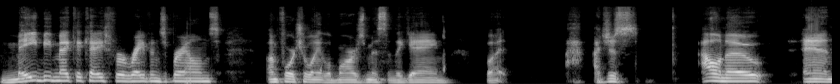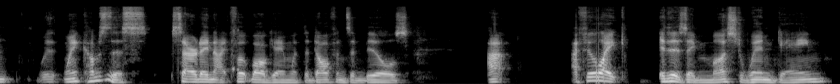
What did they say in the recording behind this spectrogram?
maybe make a case for Ravens Browns. Unfortunately, Lamar's missing the game, but I just, I don't know. And when it comes to this Saturday night football game with the Dolphins and Bills, I feel like it is a must win game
